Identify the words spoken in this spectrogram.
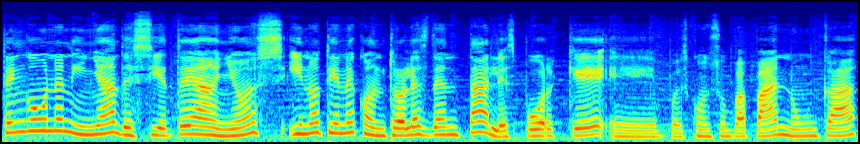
tengo una niña de 7 años y no tiene controles dentales porque eh, pues con su papá nunca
